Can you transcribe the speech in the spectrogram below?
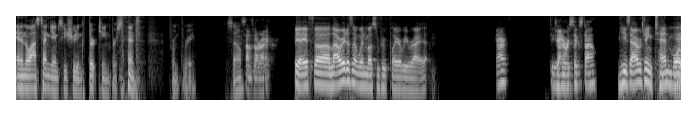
And in the last 10 games, he's shooting 13% from three. So, Sounds about right. but yeah, if uh, Lauri doesn't win most improved player, we riot. Yeah. Deal. January 6th style. He's averaging 10 more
